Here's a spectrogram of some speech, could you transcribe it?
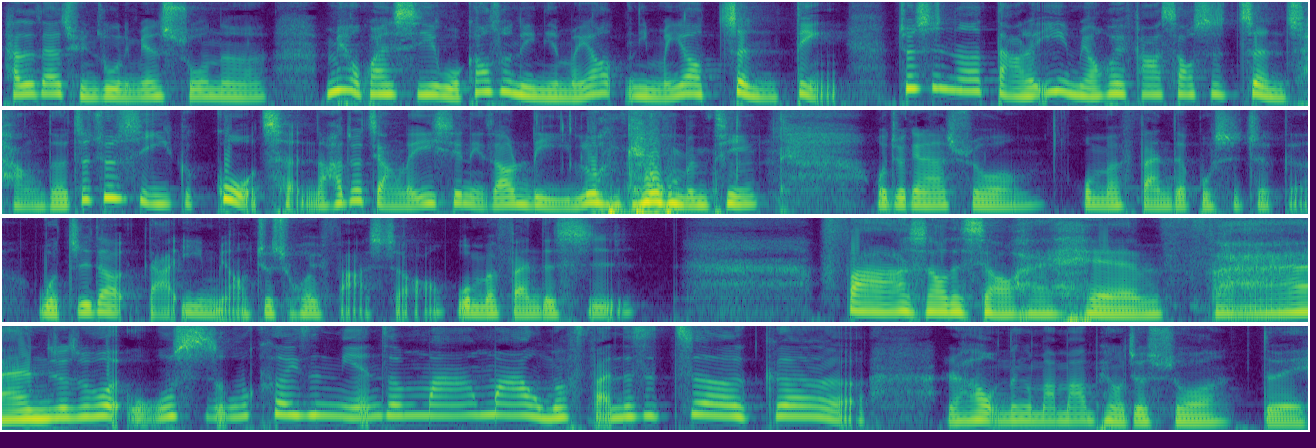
他就在群组里面说呢，没有关系，我告诉你，你们要你们要镇定，就是呢，打了疫苗会发烧是正常的，这就是一个过程。然后他就讲了一些你知道理论给我们听，我就跟他说，我们烦的不是这个，我知道打疫苗就是会发烧，我们烦的是。发烧的小孩很烦，就是会无时无刻一直黏着妈妈。我们烦的是这个。然后我那个妈妈朋友就说：“对，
